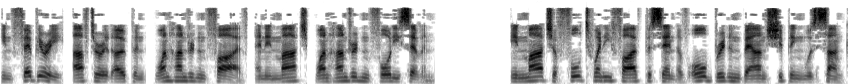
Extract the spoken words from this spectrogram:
in February, after it opened, 105, and in March, 147. In March a full 25% of all Britain-bound shipping was sunk.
